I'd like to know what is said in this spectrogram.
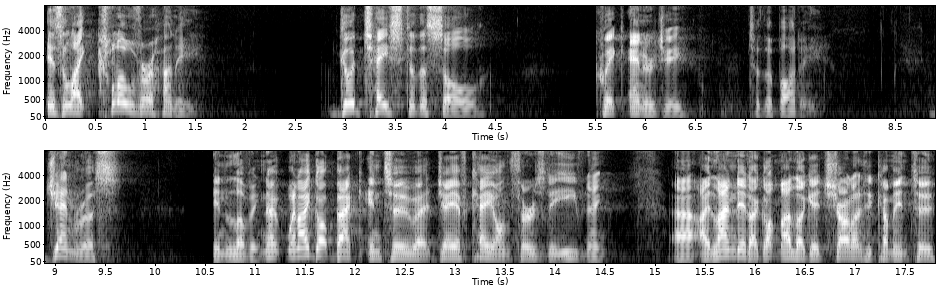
is like clover honey, good taste to the soul, quick energy to the body. Generous in loving. Now, when I got back into uh, JFK on Thursday evening, uh, I landed, I got my luggage. Charlotte had come in to,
